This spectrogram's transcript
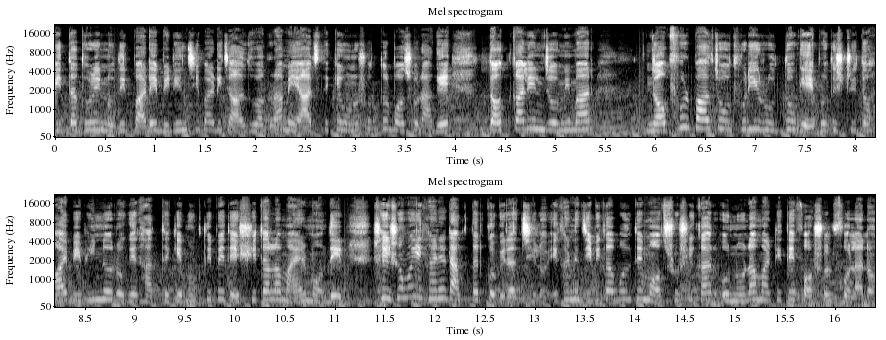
বিদ্যাধরী নদীর পাড়ে বিরিঞ্চিবাড়ি, চালধোয়া গ্রামে আজ থেকে উনসত্তর বছর আগে তৎকালীন জমিমার নফর পাল চৌধুরীর উদ্যোগে প্রতিষ্ঠিত হয় বিভিন্ন রোগের হাত থেকে মুক্তি পেতে শীতলা মায়ের মন্দির। সেই সময় এখানে ডাক্তার কবিরাজ ছিল। এখানে জীবিকা বলতে মৎস্য শিকার ও নোনা মাটিতে ফসল ফোলানো।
